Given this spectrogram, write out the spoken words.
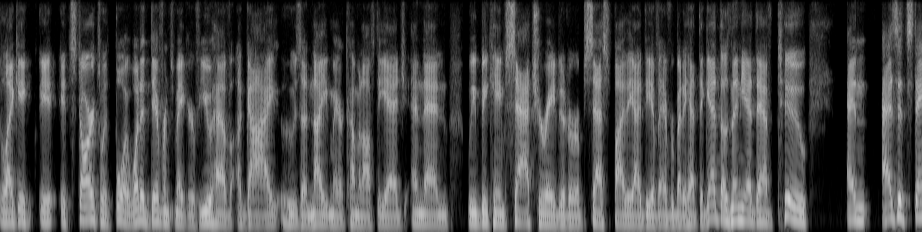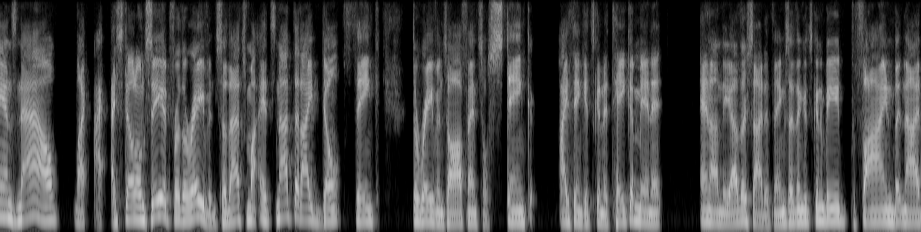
Like it, it, it starts with boy, what a difference maker if you have a guy who's a nightmare coming off the edge, and then we became saturated or obsessed by the idea of everybody had to get those. And then you had to have two, and as it stands now, like I, I still don't see it for the Ravens. So that's my. It's not that I don't think the Ravens offense will stink. I think it's going to take a minute. And on the other side of things, I think it's going to be fine, but not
